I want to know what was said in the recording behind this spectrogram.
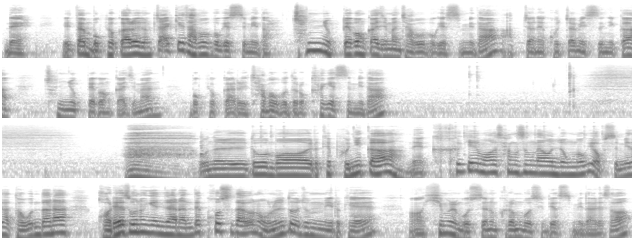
네 일단 목표가를 좀 짧게 잡아보겠습니다 1600원까지만 잡아보겠습니다 앞전에 고점이 있으니까 1600원까지만 목표가를 잡아보도록 하겠습니다 아, 오늘도 뭐 이렇게 보니까 네, 크게 뭐 상승 나온 종목이 없습니다. 더군다나 거래소는 괜찮은데 코스닥은 오늘도 좀 이렇게 어, 힘을 못 쓰는 그런 모습이었습니다. 그래서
